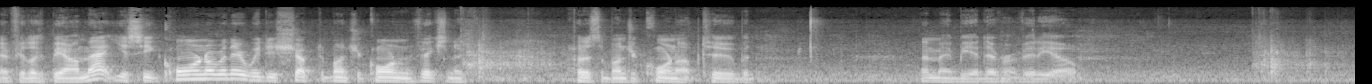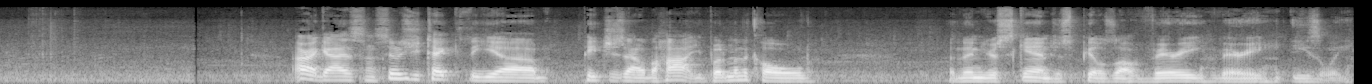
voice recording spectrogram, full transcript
If you look beyond that, you see corn over there. We just shucked a bunch of corn and fixing to put us a bunch of corn up too, but that may be a different video. Alright guys, as soon as you take the uh, peaches out of the hot, you put them in the cold, and then your skin just peels off very, very easily.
